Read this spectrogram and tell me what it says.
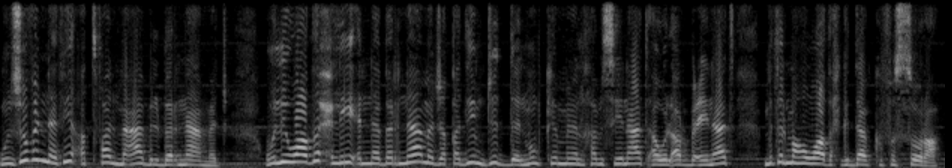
ونشوف أن في أطفال معاه بالبرنامج. واللي واضح لي أن برنامجه قديم جدا ممكن من الخمسينات أو الأربعينات مثل ما هو واضح قدامكم في الصورة.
